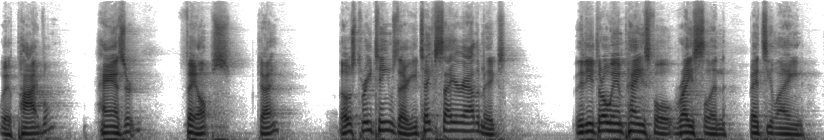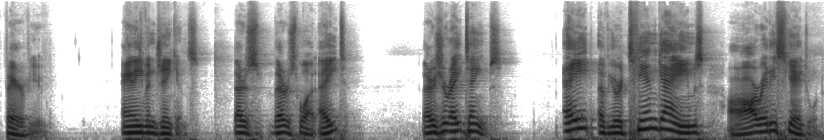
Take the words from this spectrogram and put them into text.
with Pikeville, Hazard, Phelps, okay? Those three teams there. You take Sayre out of the mix. Then you throw in Paintsville, Raceland, Betsy Lane, Fairview, and even Jenkins. There's there's what eight? There's your eight teams. Eight of your ten games are already scheduled.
